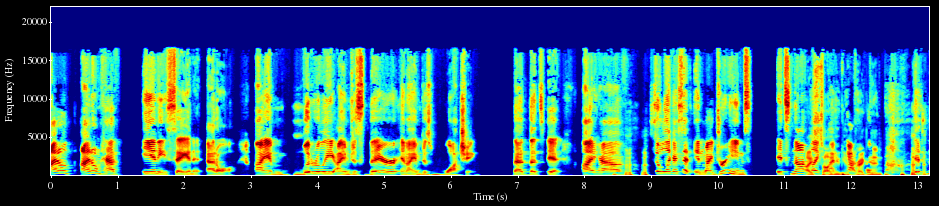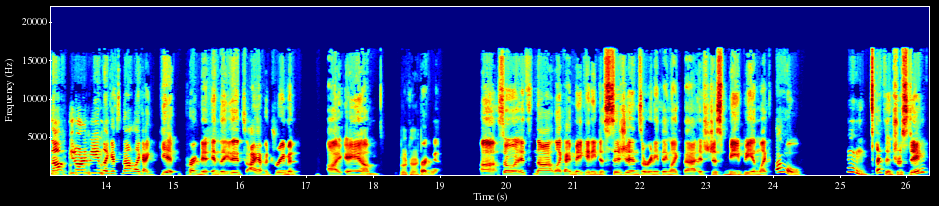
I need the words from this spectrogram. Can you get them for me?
I don't I don't have any say in it at all. I am literally I am just there and I am just watching. That that's it. I have so like I said in my dreams it's not I like saw I'm you get not preg- pregnant. it's not you know what I mean? Like it's not like I get pregnant and it's I have a dream and I am okay. pregnant. Uh, so it's not like I make any decisions or anything like that. It's just me being like, oh, hmm, that's interesting.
